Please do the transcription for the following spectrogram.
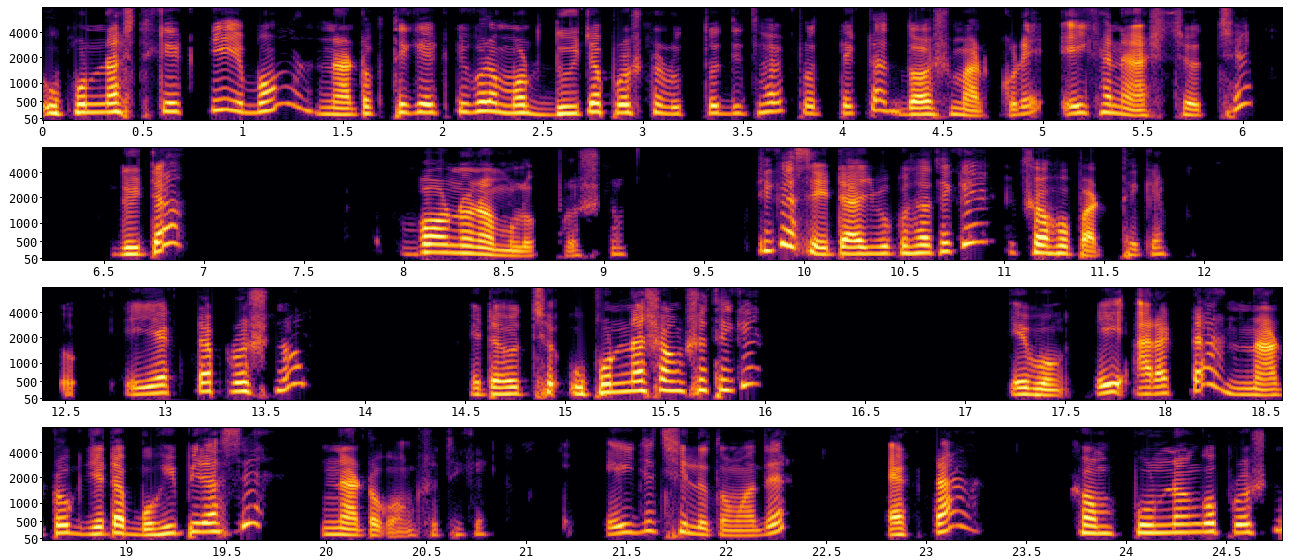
উপন্যাস থেকে একটি এবং নাটক থেকে একটি করে মোট দুইটা প্রশ্নের উত্তর দিতে হয় প্রত্যেকটা দশ মার্ক করে। এইখানে আসছে হচ্ছে দুইটা বর্ণনামূলক প্রশ্ন। ঠিক আছে? এটা আসবে কোথা থেকে? সহপাঠ থেকে। তো এই একটা প্রশ্ন, এটা হচ্ছে উপন্যাস অংশ থেকে এবং এই আরেকটা নাটক যেটা বহিপির আছে, নাটক অংশ থেকে। এই যে ছিল তোমাদের একটা সম্পূর্ণাঙ্গ প্রশ্ন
